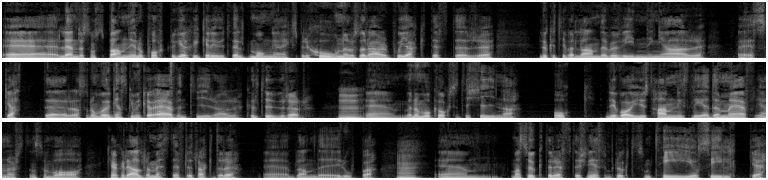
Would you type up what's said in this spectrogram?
Eh, länder som Spanien och Portugal skickade ut väldigt många expeditioner och sådär på jakt efter eh, lukrativa landövervinningar, eh, skatter. Alltså de var ganska mycket av äventyrarkulturer. Mm. Eh, men de åkte också till Kina och det var ju just handlingsleden med Fjärran Östern som var kanske det allra mest eftertraktade eh, bland Europa. Mm. Eh, man suktade efter kinesiska produkter som te och silke,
